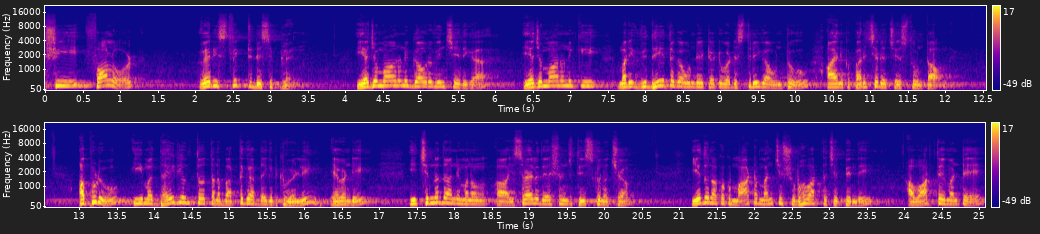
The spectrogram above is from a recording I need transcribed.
she followed very strict discipline యజమానుని గౌరవించేదిగా యజమానునికి మరి విధేయతగా ఉండేటటువంటి స్త్రీగా ఉంటూ ఆయనకు పరిచర్య చేస్తూ ఉంటా ఉంది. అప్పుడు ఈమె ధైర్యంతో తన భర్త గారి దగ్గరికి వెళ్ళి ఏవండి ఈ చిన్నదాన్ని మనం ఆ ఇస్రాయేల్ దేశం నుంచి తీసుకుని వచ్చాం. ఏదో నాకు ఒక మాట మంచి శుభవార్త చెప్పింది. ఆ వార్త ఏమంటే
